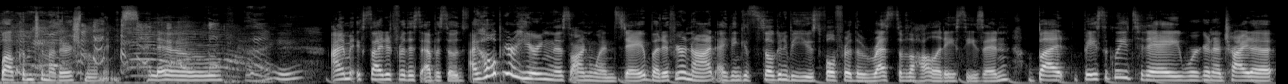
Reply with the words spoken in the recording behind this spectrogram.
Welcome to Motherish Moments. Hello. Hi. I'm excited for this episode. I hope you're hearing this on Wednesday, but if you're not, I think it's still going to be useful for the rest of the holiday season. But basically, today we're going to try to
